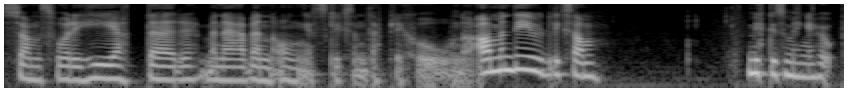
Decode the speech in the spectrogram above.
sömnsvårigheter men även ångest, liksom depression. Ja men det är ju liksom mycket som hänger ihop.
